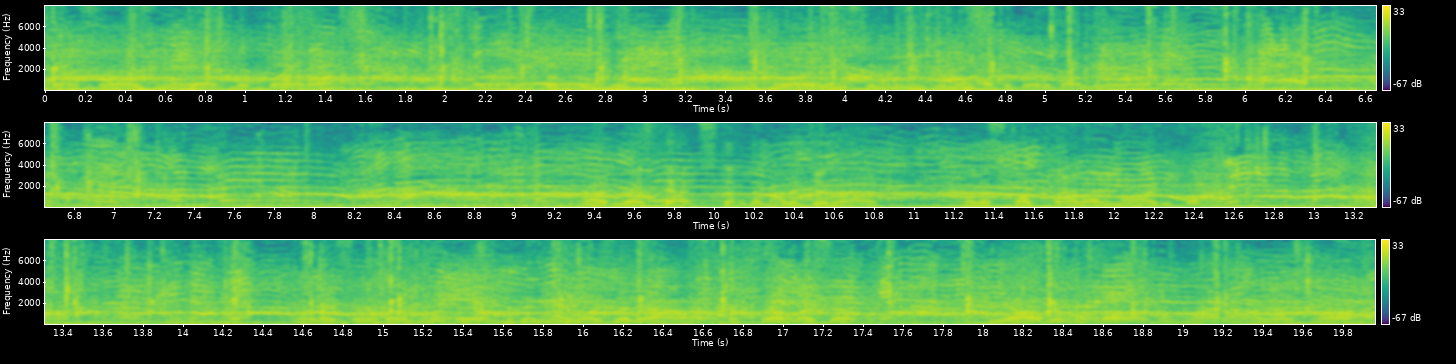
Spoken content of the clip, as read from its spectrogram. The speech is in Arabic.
هذا رصاص مضاد للطيران. يستخدم ضد المتظاهرين السلميين في منطقة دير بالي. هذه الأسلحة تستخدم على الجبهات ولاسقاط الطيران المعادي فقط. وليس لضرب المدنيين العزل يا بشار الأسد. يا أبو مقاومة ممانعة وإصلاح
